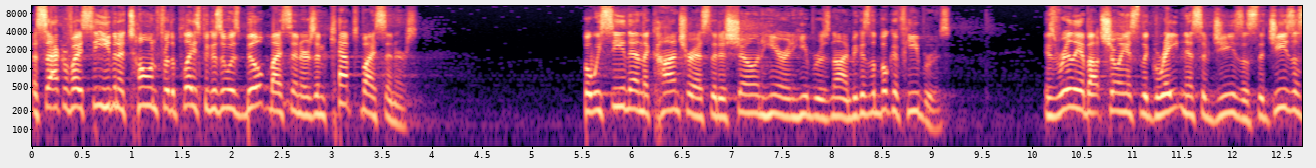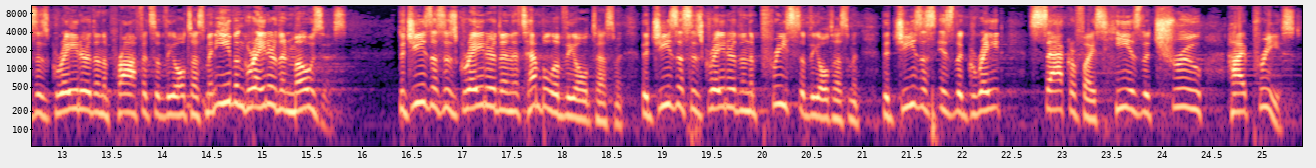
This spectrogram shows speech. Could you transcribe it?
a sacrifice to even atone for the place because it was built by sinners and kept by sinners. But we see then the contrast that is shown here in Hebrews 9 because the book of Hebrews is really about showing us the greatness of Jesus, that Jesus is greater than the prophets of the Old Testament, even greater than Moses. That Jesus is greater than the temple of the Old Testament. That Jesus is greater than the priests of the Old Testament. That Jesus is the great sacrifice. He is the true high priest.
